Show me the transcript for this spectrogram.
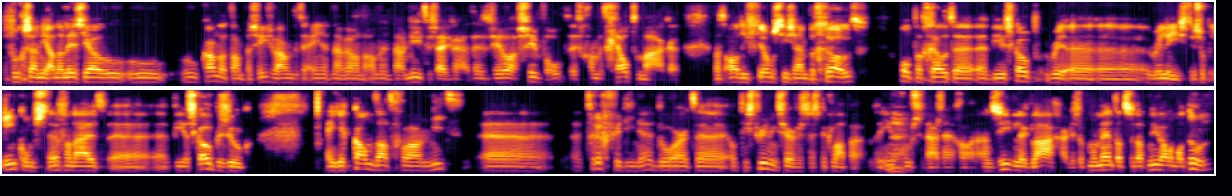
Vroegen ze aan die analist, joh, hoe, hoe, kan dat dan precies? Waarom doet de ene het nou wel en de ander het nou niet? Toen zei hij, nou, dat is heel erg simpel. Het heeft gewoon met geld te maken. Want al die films die zijn begroot op een grote bioscoop re release. Dus op inkomsten vanuit bioscoopbezoek. En je kan dat gewoon niet uh, terugverdienen door het uh, op die streaming services te klappen. De inkomsten daar zijn gewoon aanzienlijk lager. Dus op het moment dat ze dat nu allemaal doen,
